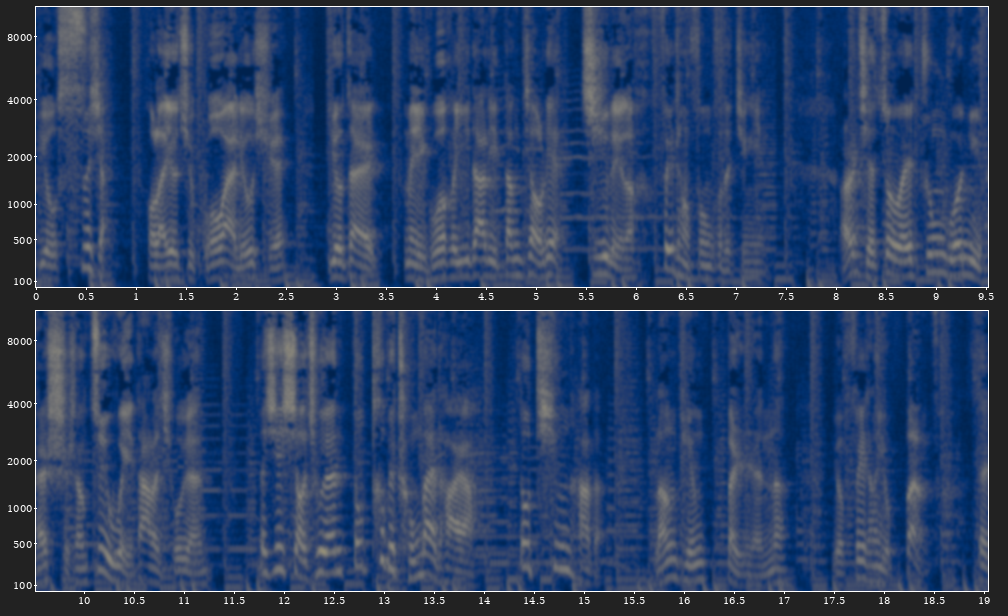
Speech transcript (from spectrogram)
有思想。后来又去国外留学，又在美国和意大利当教练，积累了非常丰富的经验。而且作为中国女排史上最伟大的球员。那些小球员都特别崇拜他呀，都听他的。郎平本人呢，又非常有办法，在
